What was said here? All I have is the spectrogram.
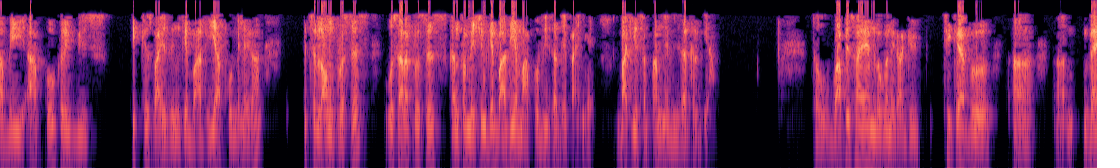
अभी आपको करीब बीस, इक्कीस, बाईस दिन के बाद ही आपको मिलेगा। इट्स अ लॉन्ग प्रोसेस वो सारा प्रोसेस कंफर्मेशन के बाद ही हम आपको वीज़ा दे पाएँगे। बाकी सबका हमने वीज़ा कर दिया। तो वापस आए हम लोगों ने कहा कि ठीक है, अब मैं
